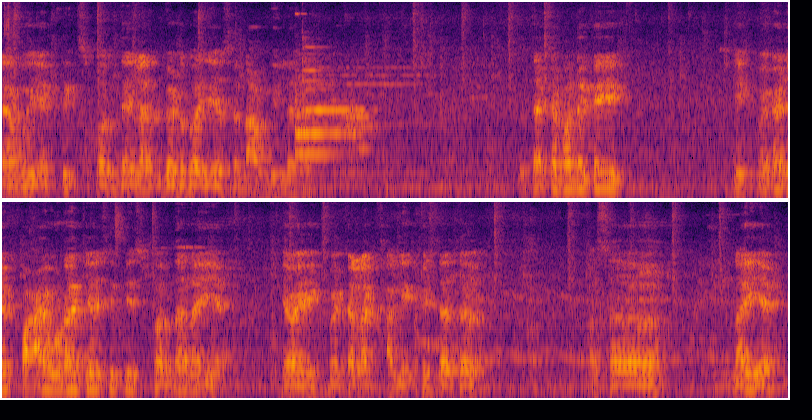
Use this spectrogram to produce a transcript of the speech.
त्या वैयक्तिक स्पर्धेलाच गडबाजी असं नाव दिलं जातं. तर त्याच्यामध्ये काही एकमेकाचे पाय ओढायची अशी ती स्पर्धा नाही आहे. किंवा एकमेकाला खाली खेचायचं असं नाही आहे.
